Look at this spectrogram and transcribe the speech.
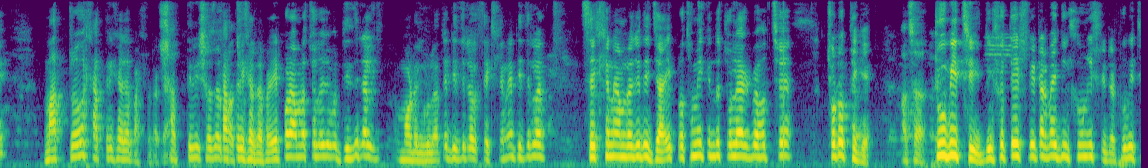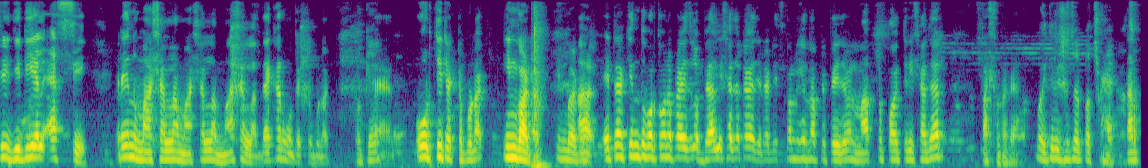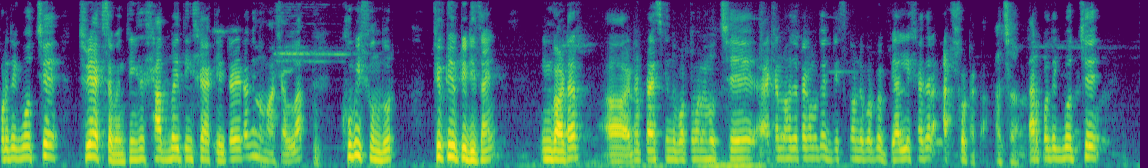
মাত্র সাতত্রিশ হাজার পাঁচশো টাকা। সাতত্রিশ হাজার সাতত্রিশ হাজার এরপর আমরা চলে যাব ডিজিটাল মডেলগুলোতে ডিজিটাল সেকশনে ডিজিটাল সেকশনে আমরা যদি যাই প্রথমেই কিন্তু চলে আসবে হচ্ছে ছোট থেকে। আচ্ছা। টু বি থ্রি দুইশো তেইশ লিটার বাই দুইশো উনিশ litre two B three G D L S C এটা কিন্তু মাশাল্লাহ মাশাল্লাহ মাশাল্লাহ দেখার মতো একটা প্রোডাক্ট ওকে অর্থিট একটা প্রোডাক্ট ইনভার্টার ইনভার্টার আর এটার কিন্তু বর্তমানে প্রাইস হলো বিয়াল্লিশ হাজার টাকা যেটা ডিসকাউন্ট কিন্তু আপনি পেয়ে যাবেন মাত্র পঁয়ত্রিশ হাজার পাঁচশো টাকা। পঁয়ত্রিশ হাজার পাঁচশো হ্যাঁ টাকা। তারপরে দেখব হচ্ছে থ্রি এক্স সেভেন তিনশো সাত বাই তিনশো এক লিটার এটা কিন্তু মাশাল্লাহ খুবই সুন্দর। ফিফটি ফিফটি ডিজাইন ইনভার্টার এটার প্রাইস কিন্তু বর্তমানে হচ্ছে একান্ন হাজার টাকার মধ্যে ডিসকাউন্টে পড়বে বিয়াল্লিশ হাজার আটশো টাকা। আচ্ছা। তারপর দেখব হচ্ছে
